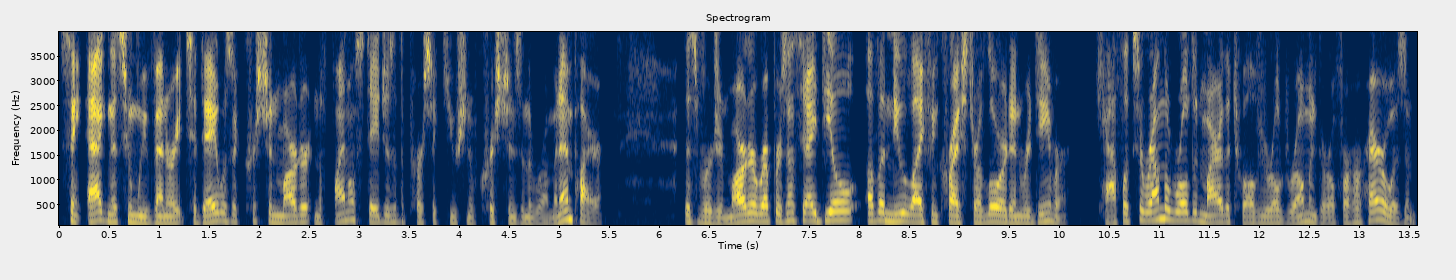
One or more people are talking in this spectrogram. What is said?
St. Agnes, whom we venerate today, was a Christian martyr in the final stages of the persecution of Christians in the Roman Empire. This virgin martyr represents the ideal of a new life in Christ our Lord and Redeemer. Catholics around the world admire the 12 year old Roman girl for her heroism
